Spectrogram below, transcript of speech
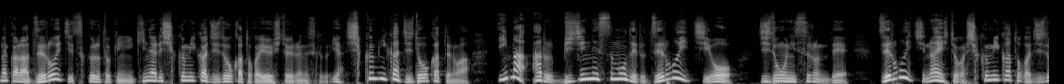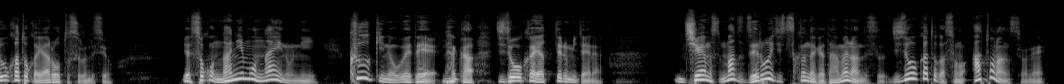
だから01作るときにいきなり仕組み化自動化とか言う人いるんですけど、いや、仕組み化自動化っていうのは、今あるビジネスモデル01を自動にするんで、01ない人が仕組み化とか自動化とかやろうとするんですよ。いや、そこ何もないのに、空気の上でなんか自動化やってるみたいな。違います。まず01作んなきゃダメなんです。自動化とかその後なんですよね。だか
